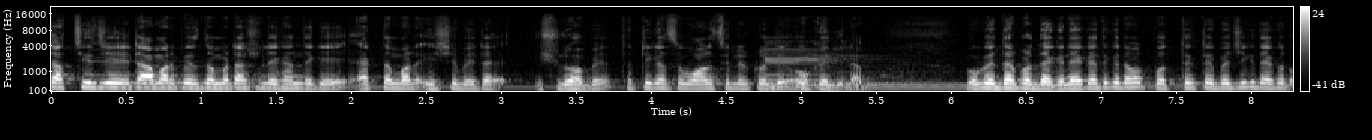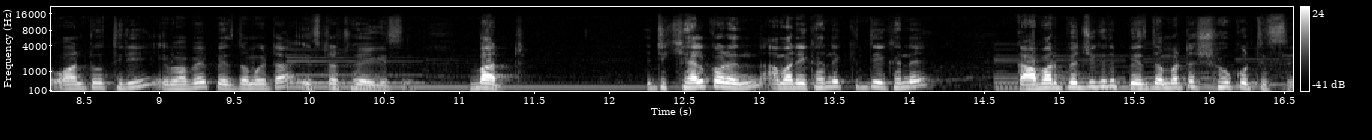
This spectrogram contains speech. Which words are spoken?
চাচ্ছি যে এটা আমার পেজ নাম্বারটা আসলে এখান থেকে এক নাম্বার হিসেবে এটা শুরু হবে। তো ঠিক আছে ওয়ান সিলেক্ট করে দিয়ে ওকে দিলাম। ওকে দেওয়ার পর দেখেন এখান থেকে আমার প্রত্যেকটা পেজে কিন্তু এখন ওয়ান টু থ্রি এভাবে পেজ নাম্বারটা স্টার্ট হয়ে গেছে। বাট এটি খেয়াল করেন আমার এখানে কিন্তু এখানে কাভার পেজে কিন্তু পেজ নাম্বারটা শো করতেছে।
